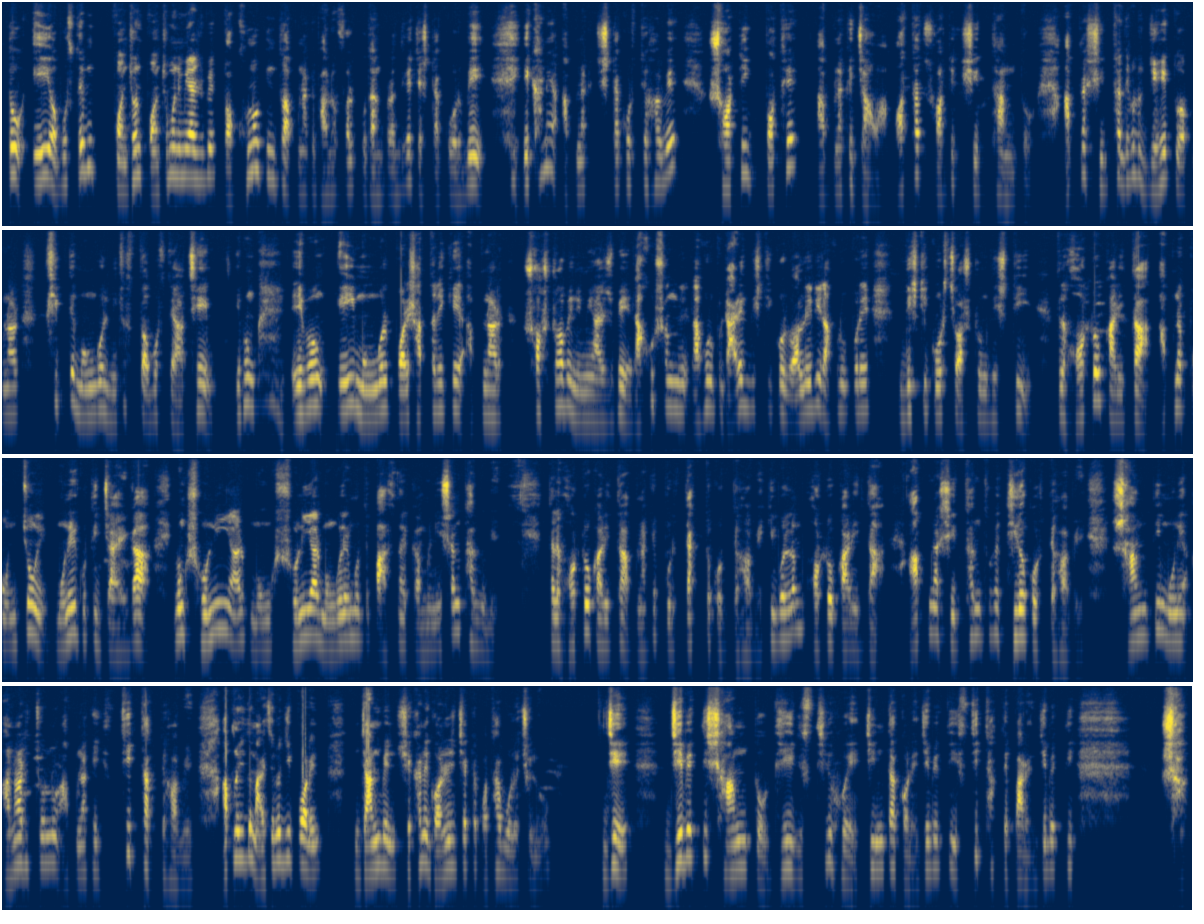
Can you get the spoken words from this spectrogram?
তো এই অবস্থায় পঞ্চম পঞ্চম নেমে আসবে, তখনও কিন্তু আপনাকে ভালো ফল প্রদান করার দিকে চেষ্টা করবে। এখানে আপনাকে চেষ্টা করতে হবে সঠিক পথে আপনাকে যাওয়া, অর্থাৎ সঠিক সিদ্ধান্ত। আপনার সিদ্ধান্ত, দেখুন, যেহেতু আপনার ফিফতে মঙ্গল নিজস্ব অবস্থায় আছে এবং এবং এই মঙ্গল পরে সাত তারিখে আপনার ষষ্ঠভাবে নেমে আসবে। রাহুর সঙ্গে, রাহুর উপর ডাইরেক্ট দৃষ্টি করবে। অলরেডি রাহুর উপরে দৃষ্টি করছে অষ্টম দৃষ্টি। তাহলে হটকারিতা আপনার পঞ্চমে মনের গতির জায়গা এবং শনি আর শনি আর মঙ্গলের মধ্যে পার্সোনাল কম্বিনেশন থাকবে। তাহলে হটকারিতা আপনাকে পরিত্যক্ত করতে হবে। কি বললাম? হটকারিতা আপনার সিদ্ধান্তকে দৃঢ় করতে হবে। শান্তি মনে আনার জন্য আপনাকে স্থির থাকতে হবে। আপনি যদি মাইথোলজি পড়েন, জানবেন সেখানে গণেশজি একটা কথা বলেছিল যে যে ব্যক্তি শান্ত, ধীর, স্থির হয়ে চিন্তা করে, যে ব্যক্তি স্থির থাকতে পারেন, যে ব্যক্তি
